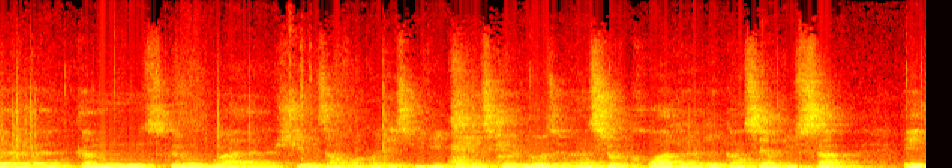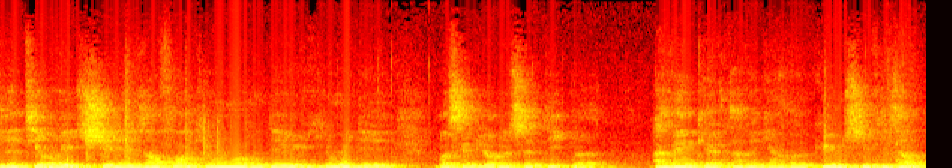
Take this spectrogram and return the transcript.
euh, comme ce que l'on voit chez les enfants qui ont été suivis pour des scolioses, un surcroît de, cancer du sein et de la thyroïde chez les enfants qui ont, qui ont eu des procédures de ce type avec, avec un recul suffisant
